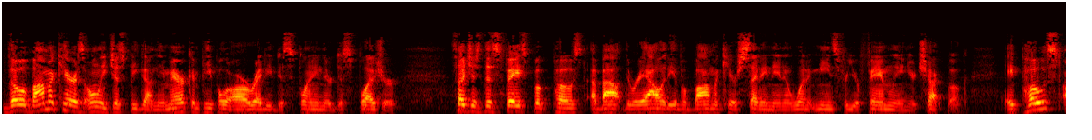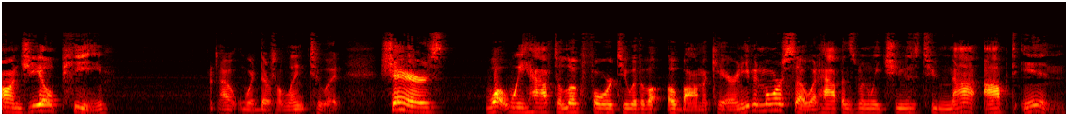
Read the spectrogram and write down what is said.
though Obamacare has only just begun, the American people are already displaying their displeasure, such as this Facebook post about the reality of Obamacare setting in and what it means for your family and your checkbook. A post on GLP, uh, there's a link to it, shares what we have to look forward to with Obamacare, and even more so, what happens when we choose to not opt in.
